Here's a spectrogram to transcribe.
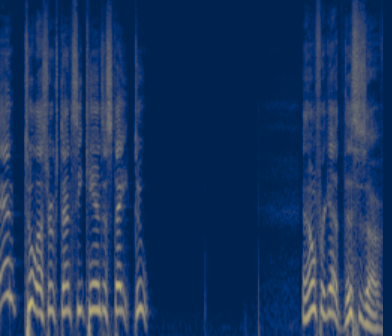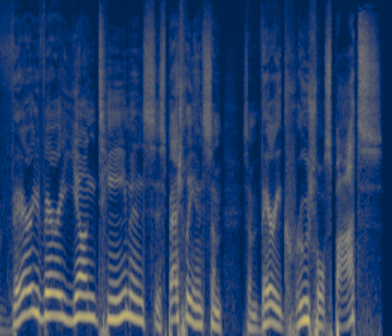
And to a lesser extent, see Kansas State, too. And don't forget, this is a very, very young team, and especially in some some very crucial spots.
